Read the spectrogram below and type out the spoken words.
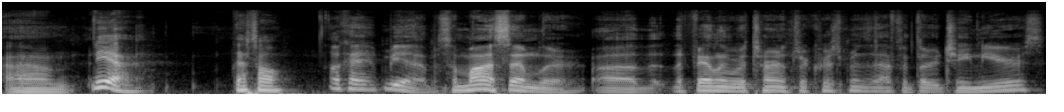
um, yeah, that's all. Okay, yeah. So mine's similar. Uh, the, the family returns for Christmas after 13 years.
